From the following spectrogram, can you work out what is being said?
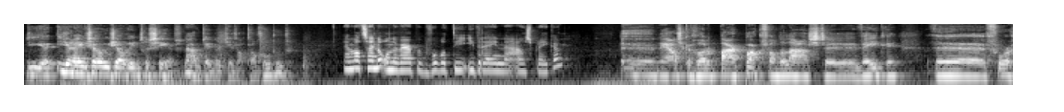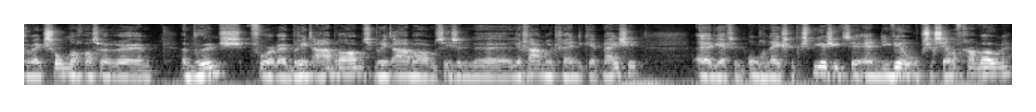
die iedereen sowieso interesseert. Nou, ik denk dat je dat al goed doet. En wat zijn de onderwerpen bijvoorbeeld die iedereen eh, aanspreken? Eh, nou ja, als ik er gewoon een paar pak van de laatste eh, weken. Vorige week zondag was er een brunch voor Britt Abrahams. Britt Abrahams is een lichamelijk gehandicapt meisje. Eh, die heeft een ongeneeslijke spierziekte en die wil op zichzelf gaan wonen.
